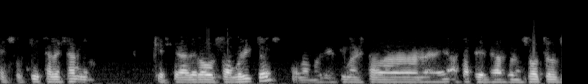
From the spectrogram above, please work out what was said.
En sub-15 Alejandro, que será de los favoritos, bueno, porque encima estaba, eh, aparte de con nosotros,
